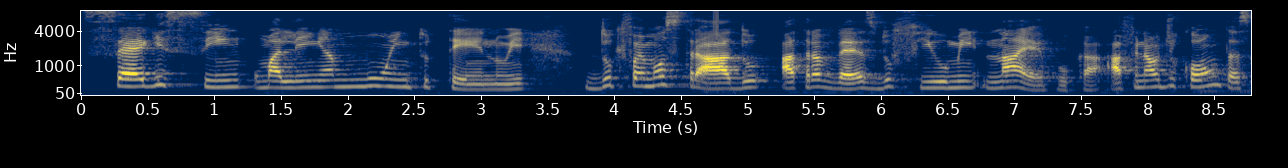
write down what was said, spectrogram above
segue sim uma linha muito tênue do que foi mostrado através do filme na época. Afinal de contas,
